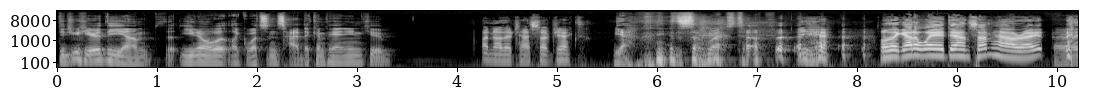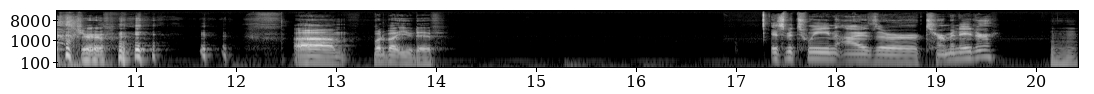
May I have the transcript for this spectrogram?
Did you hear the um? The, you know what? Like what's inside the companion cube? Another test subject. Yeah, it's so messed up. Yeah. Well, they got to weigh it down somehow, right? Uh, That's true. um, what about you, Dave? It's between either Terminator, Mhm.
